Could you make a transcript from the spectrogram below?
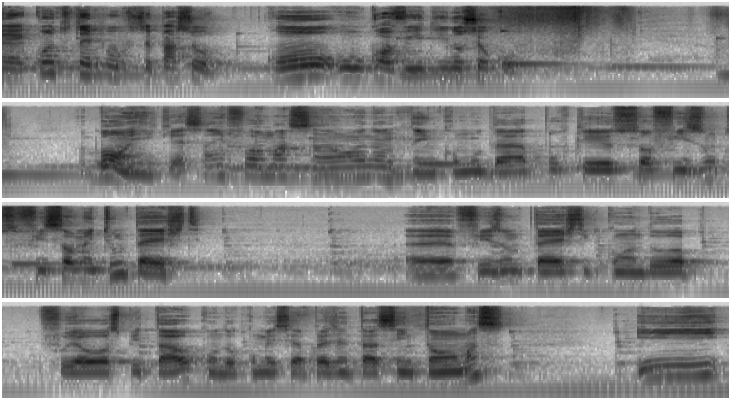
é, quanto tempo você passou com o Covid no seu corpo. Bom, Henrique, essa informação eu não tenho como dar porque eu só fiz, um, fiz somente um teste. É, fiz um teste quando fui ao hospital, quando eu comecei a apresentar sintomas e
